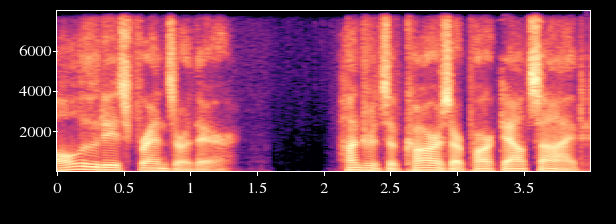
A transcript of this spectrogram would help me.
All Uday's friends are there. Hundreds of cars are parked outside.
